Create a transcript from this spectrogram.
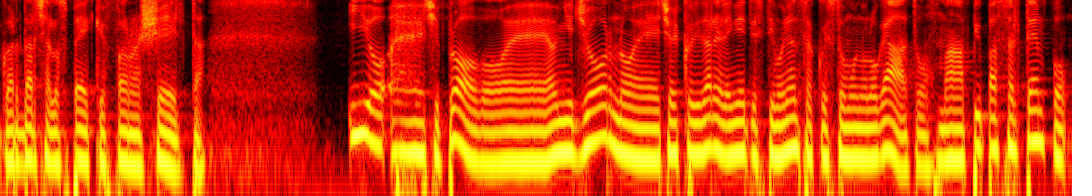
guardarci allo specchio e fare una scelta. Io eh, ci provo eh, ogni giorno e cerco di dare le mie testimonianze a questo monologato, ma più passa il tempo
